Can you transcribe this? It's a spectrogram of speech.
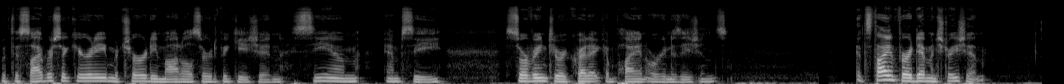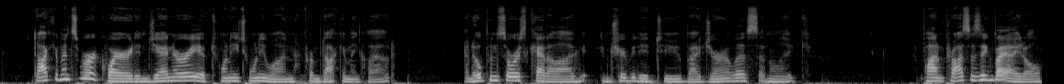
with the Cybersecurity Maturity Model Certification, CMMC, serving to accredit compliant organizations. It's time for a demonstration. Documents were acquired in January of 2021 from Document Cloud an open source catalog contributed to by journalists and the like. Upon processing by IDOL,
